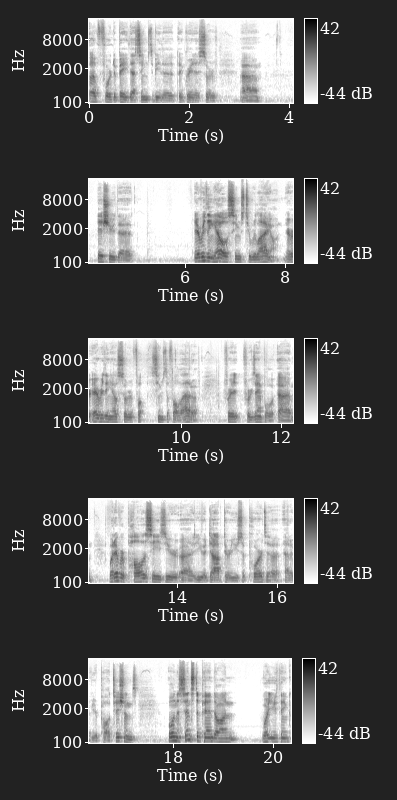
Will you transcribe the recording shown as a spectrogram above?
up for debate that seems to be the, the greatest sort of um, issue that everything else seems to rely on, or everything else sort of fa- seems to fall out of. For for example, um, whatever policies you uh, you adopt or you support uh, out of your politicians, will in a sense depend on what you think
